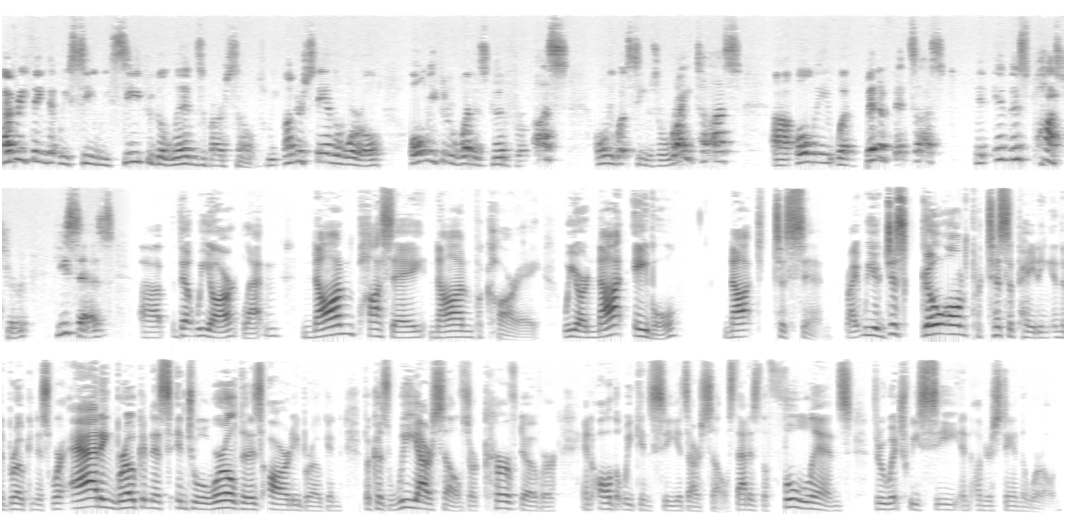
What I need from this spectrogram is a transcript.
everything that we see, we see through the lens of ourselves. We understand the world only through what is good for us, only what seems right to us uh, only what benefits us. And in this posture, he says uh, that we are, Latin, non posse, non peccare. We are not able not to sin, right? We just go on participating in the brokenness. We're adding brokenness into a world that is already broken because we ourselves are curved over and all that we can see is ourselves. That is the full lens through which we see and understand the world.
